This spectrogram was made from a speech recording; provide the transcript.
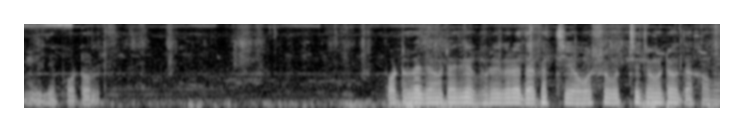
এই যে পটল। পটলের জমিটাকে ঘুরে ঘুরে দেখাচ্ছি, অবশ্য উচ্ছে জমিটাও দেখাবো।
